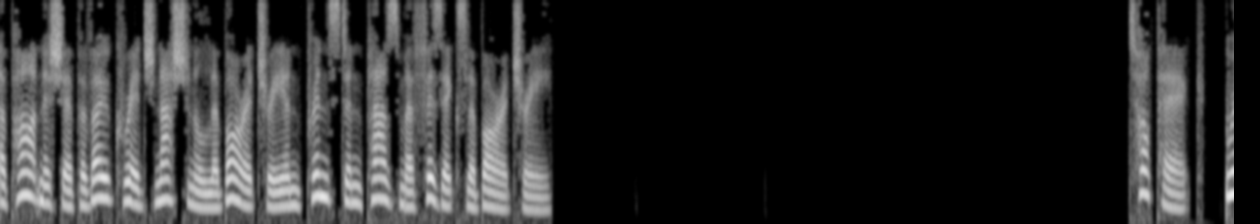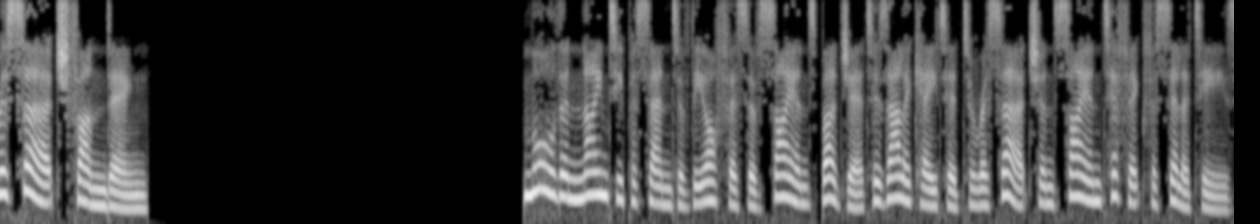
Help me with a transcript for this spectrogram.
a partnership of Oak Ridge National Laboratory and Princeton Plasma Physics Laboratory. Topic: Research funding. More than 90% of the Office of Science budget is allocated to research and scientific facilities.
